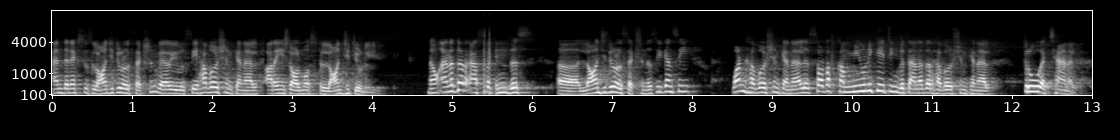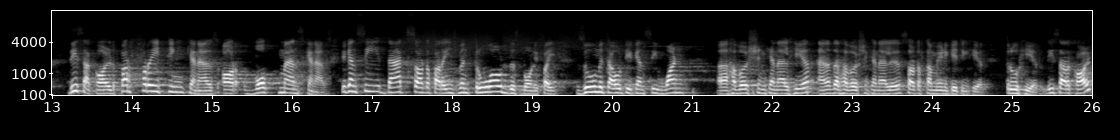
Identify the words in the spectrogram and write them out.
and the next is longitudinal section where you will see haversian canal arranged almost longitudinally now another aspect in this uh, longitudinal section is you can see one Haversian canal is sort of communicating with another Haversian canal through a channel. These are called perforating canals or Volkmann's canals. You can see that sort of arrangement throughout this bone. If I zoom it out, you can see one uh, Haversian canal here, another Haversian canal is sort of communicating here, through here. These are called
